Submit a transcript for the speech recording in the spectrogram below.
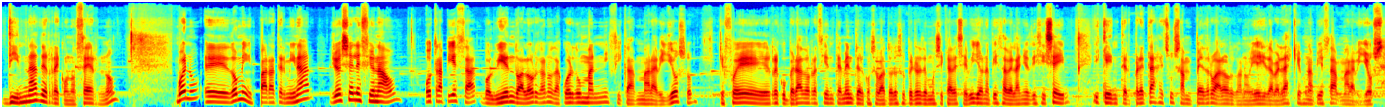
digna de reconocer, ¿no? Bueno, eh, Domi, para terminar, yo he seleccionado otra pieza, volviendo al órgano, de acuerdo, un magnífica, maravilloso, que fue recuperado recientemente del Conservatorio Superior de Música de Sevilla, una pieza del año 16, y que interpreta Jesús San Pedro al órgano, y la verdad es que es una pieza maravillosa.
